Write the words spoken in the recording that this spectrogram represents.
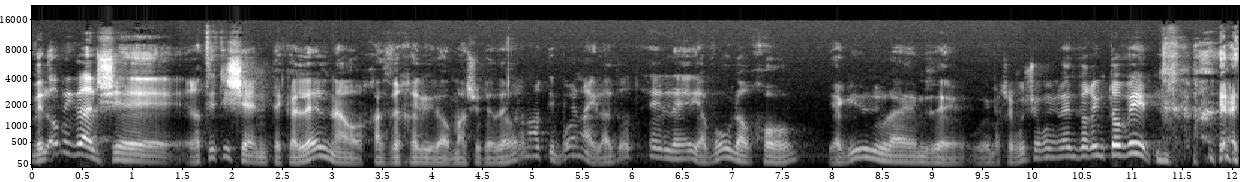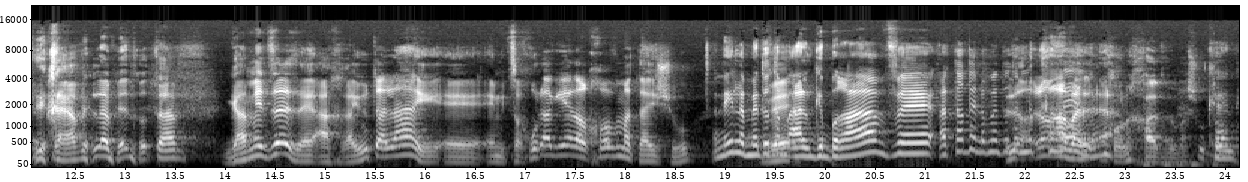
ולא בגלל שרציתי שהן תקללנה או חס וחלילה או משהו כזה, אבל אמרתי בואנה הילדות האלה יבואו לרחוב, יגידו להם זה, והם יחשבו שאומרים להם דברים טובים. אני חייב ללמד אותם. גם את זה, זה האחריות עליי, אה, הם יצטרכו להגיע לרחוב מתישהו. אני אלמד ו- אותם אלגברה, ואתה תלמד אותם לא, לקלל. לא, אבל- כל אחד ומשהו כן. טוב.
